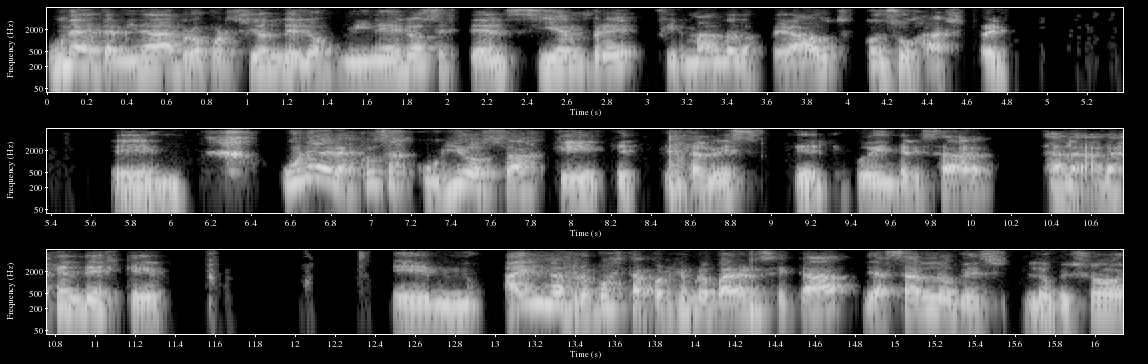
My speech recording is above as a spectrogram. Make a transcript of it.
una determinada proporción de los mineros estén siempre firmando los payouts con su hash rate. una de las cosas curiosas que, tal vez les puede interesar a la, gente es que Em, hay una propuesta, por ejemplo, para RCK de hacer lo que, lo que yo,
